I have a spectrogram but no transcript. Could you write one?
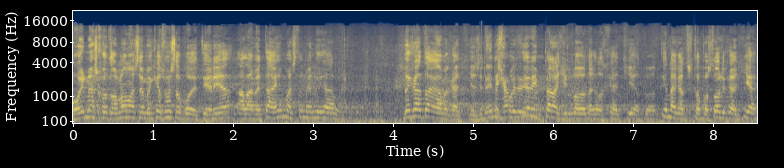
Μπορεί να σκοτωνόμαστε μερικέ φορέ στα αποδητήρια, αλλά μετά είμαστε με λίγα άλλα. Δεν κρατάγαμε κακίες. Δεν, είχαμε δεν υπάρχει λόγος τα κακία τώρα. Τι να κάνω, το αποστόλη κακία.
